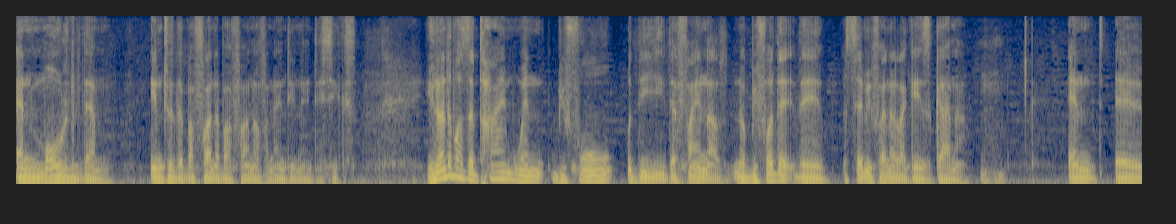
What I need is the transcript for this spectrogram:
and mold them into the Bafana Bafana of 1996. You know, there was a time when before the, the final, no, before the, the semi final against Ghana, and uh,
